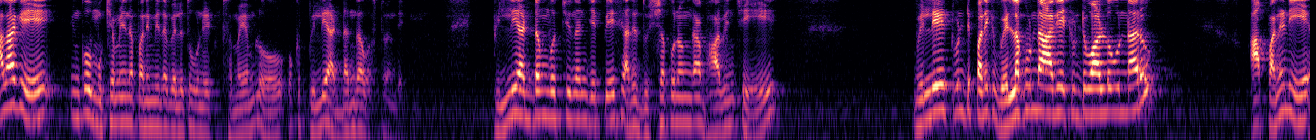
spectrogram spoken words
అలాగే ఇంకో ముఖ్యమైన పని మీద వెళుతూ ఉండే సమయంలో ఒక పిల్లి అడ్డంగా వస్తుంది. పిల్లి అడ్డం వచ్చిందని చెప్పేసి అది దుశ్శకునంగా భావించి వెళ్ళేటువంటి పనికి వెళ్ళకుండా ఆగేటువంటి వాళ్ళు ఉన్నారు. ఆ పనిని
